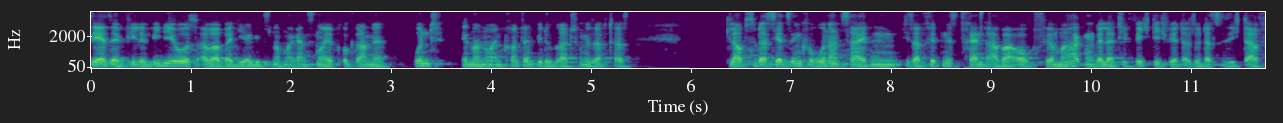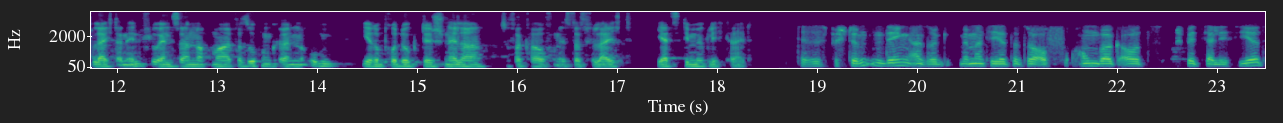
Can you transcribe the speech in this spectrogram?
sehr, sehr viele Videos, aber bei dir gibt es nochmal ganz neue Programme und immer neuen Content, wie du gerade schon gesagt hast. Glaubst du, dass jetzt in Corona-Zeiten dieser Fitness-Trend aber auch für Marken relativ wichtig wird? Also, dass sie sich da vielleicht an Influencern nochmal versuchen können, um ihre Produkte schneller zu verkaufen? Ist das vielleicht jetzt die Möglichkeit? Das ist bestimmt ein Ding. Also, wenn man sich jetzt so auf Homeworkouts spezialisiert,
